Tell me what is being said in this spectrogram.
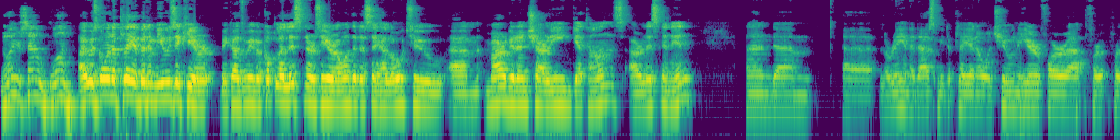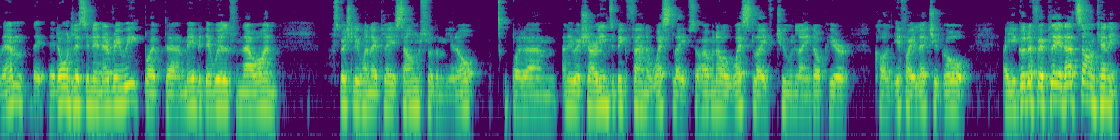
No, your sound. Go on. I was going to play a bit of music here because we have a couple of listeners here. I wanted to say hello to um, Margaret and Charlene Getons are listening in, and um, uh, Lorraine had asked me to play an old tune here for uh, for for them. They they don't listen in every week, but uh, maybe they will from now on, especially when I play songs for them. You know. But um, anyway, Charlene's a big fan of Westlife, so I have an old Westlife tune lined up here called "If I Let You Go." Are you good if I play that song, Kenny?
